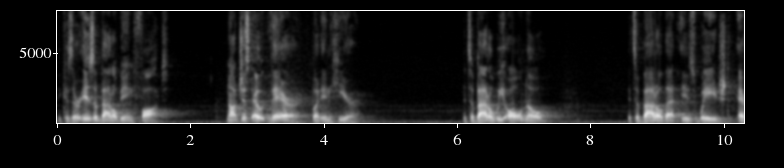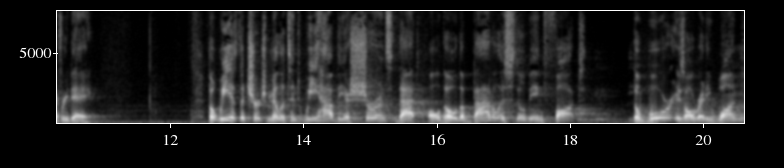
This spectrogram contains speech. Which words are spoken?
Because there is a battle being fought. Not just out there, but in here. It's a battle we all know. It's a battle that is waged every day. But we, as the church militant, we have the assurance that although the battle is still being fought, the war is already won,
